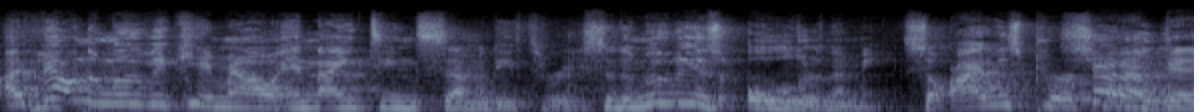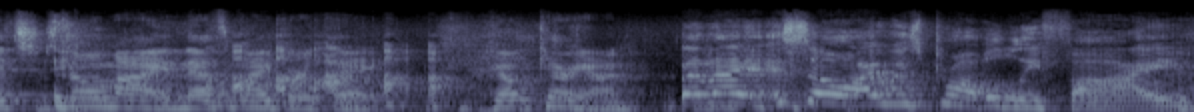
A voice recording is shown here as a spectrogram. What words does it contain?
I found the movie came out in 1973. So the movie is older than me. So I was per. Shut up, bitch. So am I, and that's my birthday. Go carry on. But I, so I was probably five,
